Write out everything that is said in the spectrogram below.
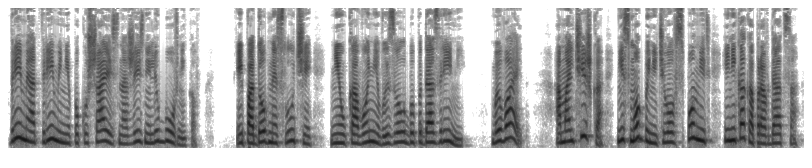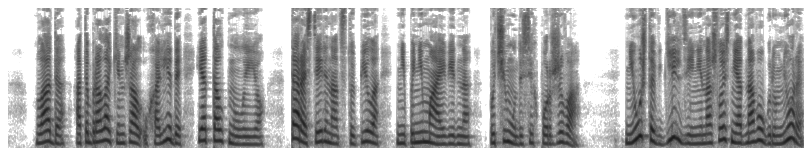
время от времени покушались на жизни любовников. И подобный случай ни у кого не вызвал бы подозрений. Бывает. А мальчишка не смог бы ничего вспомнить и никак оправдаться. Млада отобрала кинжал у Халиды и оттолкнула ее. Та растерянно отступила, не понимая, видно, почему до сих пор жива. Неужто в гильдии не нашлось ни одного грюмнера,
